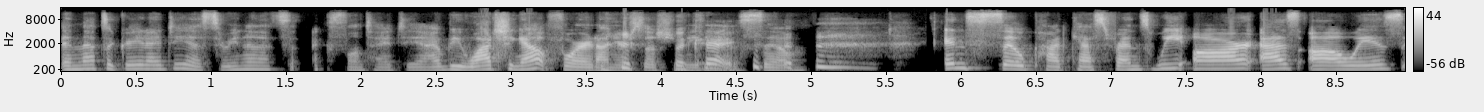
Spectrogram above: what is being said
And that's a great idea, Serena. That's an excellent idea. I'll be watching out for it on your social okay. media. So And so, podcast friends, we are, as always,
